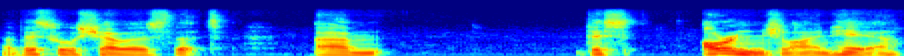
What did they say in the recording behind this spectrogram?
Now, this will show us that um, this orange line here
